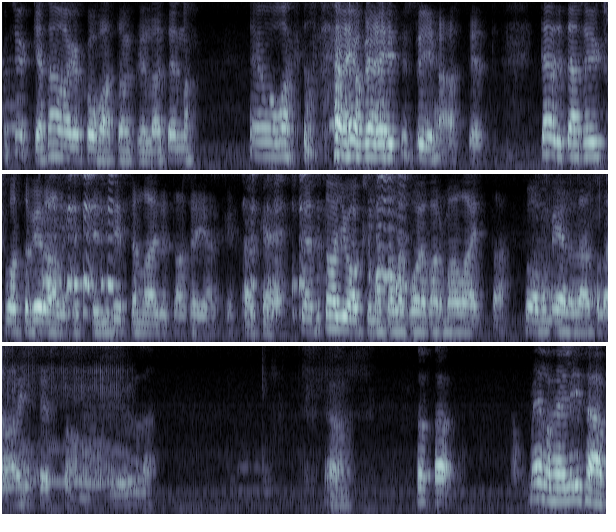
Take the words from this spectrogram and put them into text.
Mutta sykkeet on aika kovat on kyllä, että en oo, ei ole laktoota, ei ole vielä ehitty siihen asti, että täytetään se yksi vuotta virallisesti, niin sitten laitetaan sen jälkeen. Okei. Okay. Kyllä se tuon juoksumatolle voi varmaan laittaa. Tuomo mielellään tulee ainakin testaamaan. Kyllä. Joo. Tota, meillä on hei lisää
